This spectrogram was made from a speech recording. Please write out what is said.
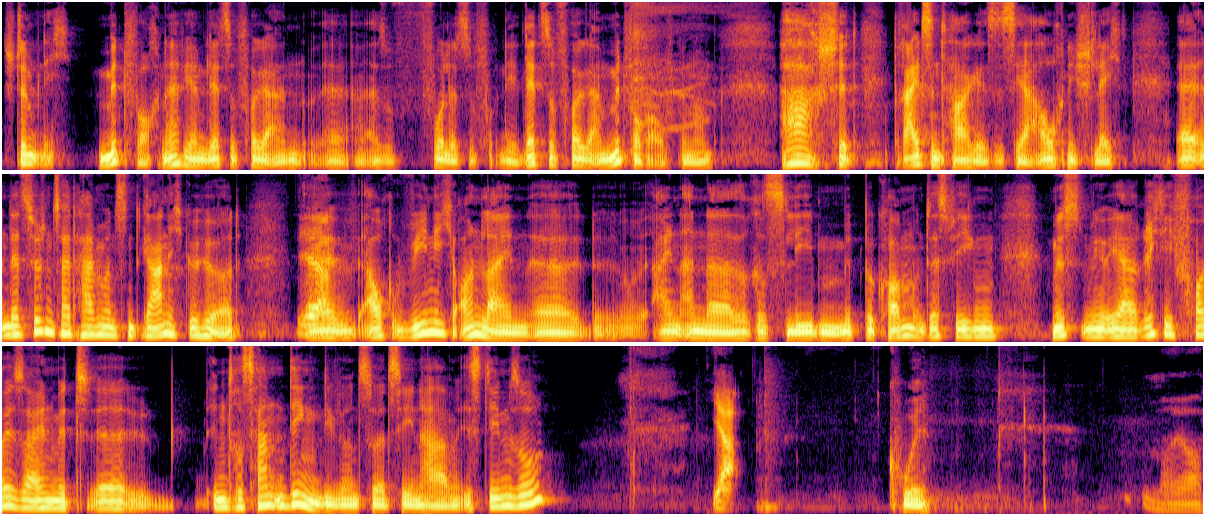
stimmt nicht. Mittwoch, ne? Wir haben die letzte Folge an, äh, also vorletzte, nee, letzte Folge am Mittwoch aufgenommen. Ach shit, 13 Tage ist es ja auch nicht schlecht. Äh, in der Zwischenzeit haben wir uns gar nicht gehört. Ja. Äh, auch wenig online äh, ein anderes Leben mitbekommen und deswegen müssten wir ja richtig voll sein mit äh, interessanten Dingen, die wir uns zu erzählen haben. Ist dem so? Ja, Cool. Naja,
